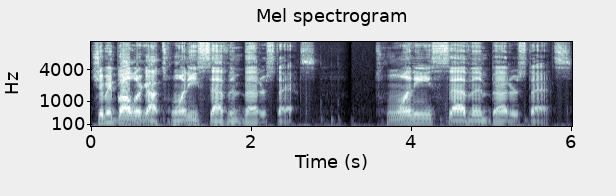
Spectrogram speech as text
Jimmy Butler got 27 better stats. 27 better stats.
